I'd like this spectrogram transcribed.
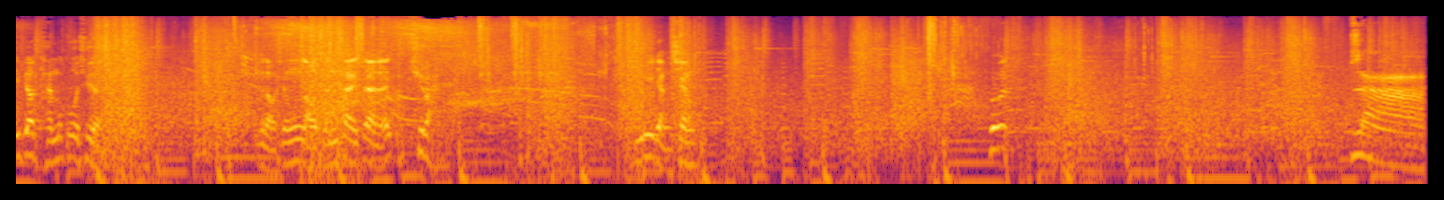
飞镖弹不过去了。这个老兄老神在在，哎，去吧，给你两枪。呵。啊！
